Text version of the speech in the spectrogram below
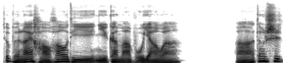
这本来好好的，你干嘛不要啊？啊，当时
